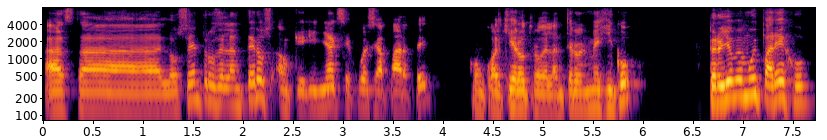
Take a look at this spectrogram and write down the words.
hasta los centros delanteros, aunque Guiñac se fuese aparte con cualquier otro delantero en México, pero yo veo muy parejo.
